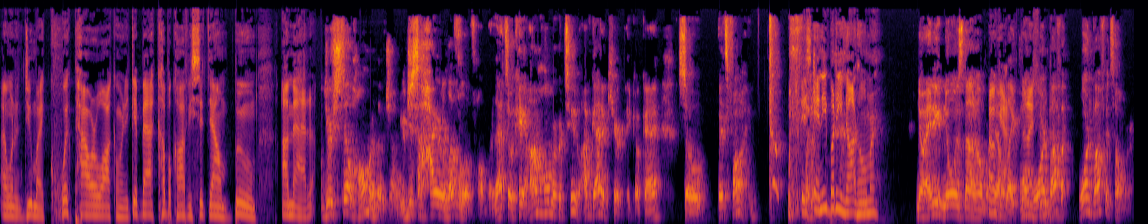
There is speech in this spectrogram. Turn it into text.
I want to do my quick power walk. I want to get back, cup of coffee, sit down, boom, I'm at it. You're still Homer, though, John. You're just a higher level of Homer. That's okay. I'm Homer too. I've got a Keurig. Okay, so it's fine. Is anybody not Homer? No, any, no one's not Homer. Okay, no, like Warren. Buffett. Warren Buffett's Homer.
